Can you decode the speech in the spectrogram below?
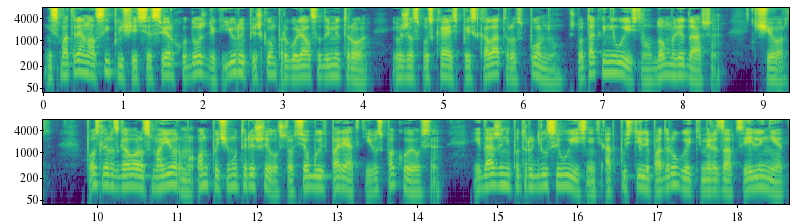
Несмотря на сыплющийся сверху дождик, Юра пешком прогулялся до метро и уже спускаясь по эскалатору вспомнил, что так и не выяснил, дома ли Даша. Черт. После разговора с майором он почему-то решил, что все будет в порядке и успокоился. И даже не потрудился выяснить, отпустили подругу эти мерзавцы или нет,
